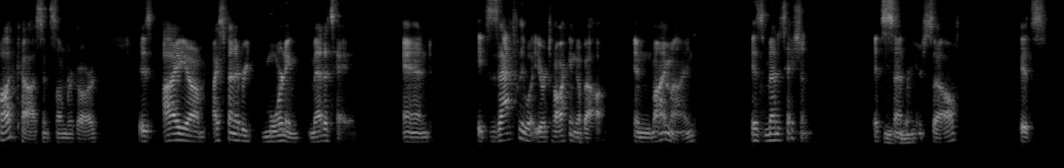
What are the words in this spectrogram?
podcast in some regard is I um, I spend every morning meditating, and exactly what you're talking about in my mind is meditation. It's mm-hmm. centering yourself. It's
